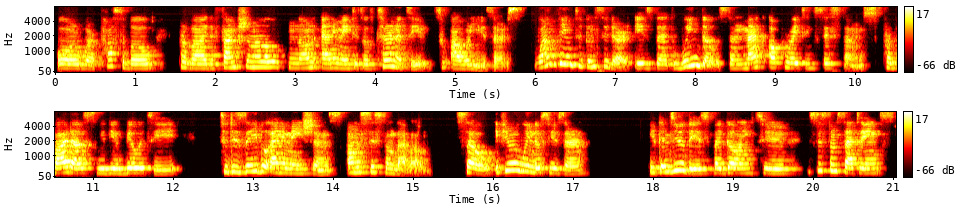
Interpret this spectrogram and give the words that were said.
or where possible, provide a functional, non animated alternative to our users. One thing to consider is that Windows and Mac operating systems provide us with the ability to disable animations on a system level. So if you're a Windows user, you can do this by going to system settings,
